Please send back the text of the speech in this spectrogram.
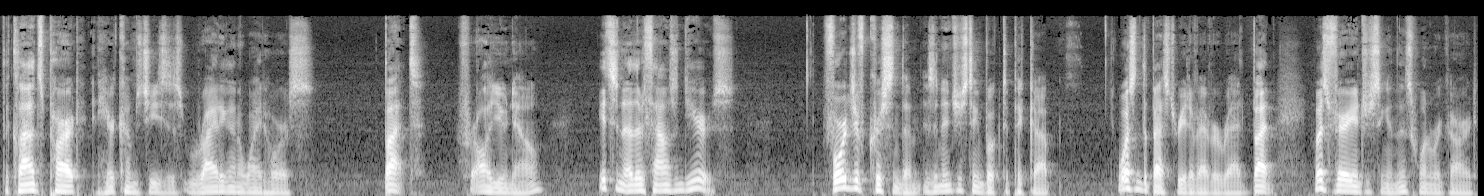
the clouds part and here comes Jesus riding on a white horse. But, for all you know, it's another thousand years. Forge of Christendom is an interesting book to pick up. It wasn't the best read I've ever read, but it was very interesting in this one regard,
